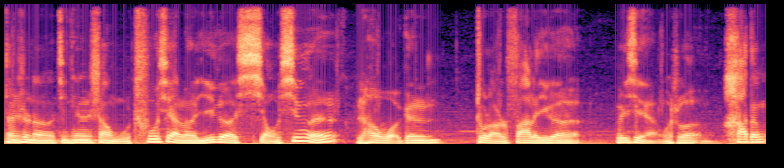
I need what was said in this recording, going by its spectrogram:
但是呢，今天上午出现了一个小新闻，然后我跟朱老师发了一个微信，我说哈登，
